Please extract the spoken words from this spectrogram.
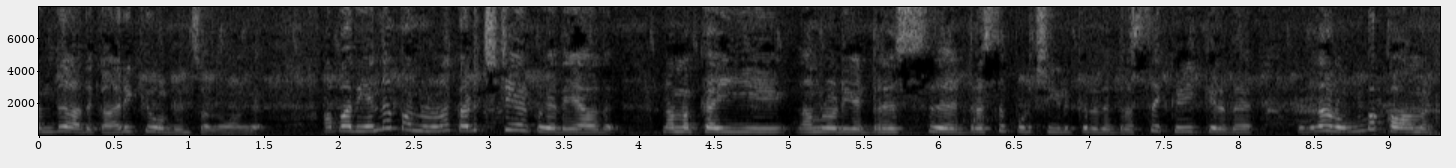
வந்து அதுக்கு அரிக்கும் அப்படின்னு சொல்லுவாங்க. அப்போ அது என்ன பண்ணணும்னா கடிச்சிட்டே இருக்கும் எதையாவது. நம்ம கை நம்மளுடைய ட்ரெஸ்ஸு ட்ரெஸ்ஸை பிடிச்சி இழுக்கிறது ட்ரெஸ்ஸை கிழிக்கிறது இதெல்லாம் ரொம்ப காமன்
